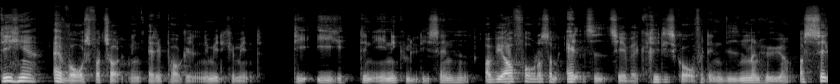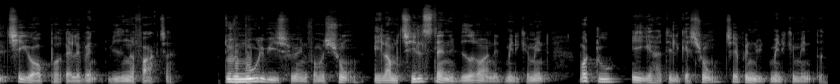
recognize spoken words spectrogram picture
Det her er vores fortolkning af det pågældende medicament. Det er ikke den endegyldige sandhed, og vi opfordrer som altid til at være kritisk over for den viden, man hører, og selv tjekke op på relevant viden og fakta. Du vil muligvis høre information eller om tilstande vedrørende et medicament, hvor du ikke har delegation til at benytte medicamentet,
